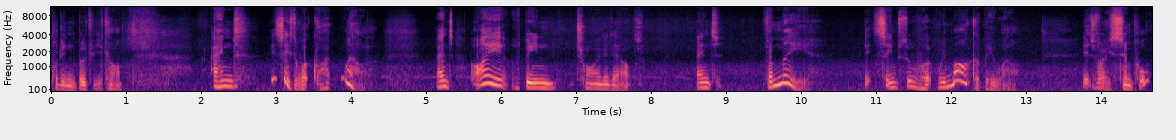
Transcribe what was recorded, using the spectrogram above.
put in the boot of your car. And it seems to work quite well. And I have been trying it out, and for me, it seems to work remarkably well. It's very simple.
